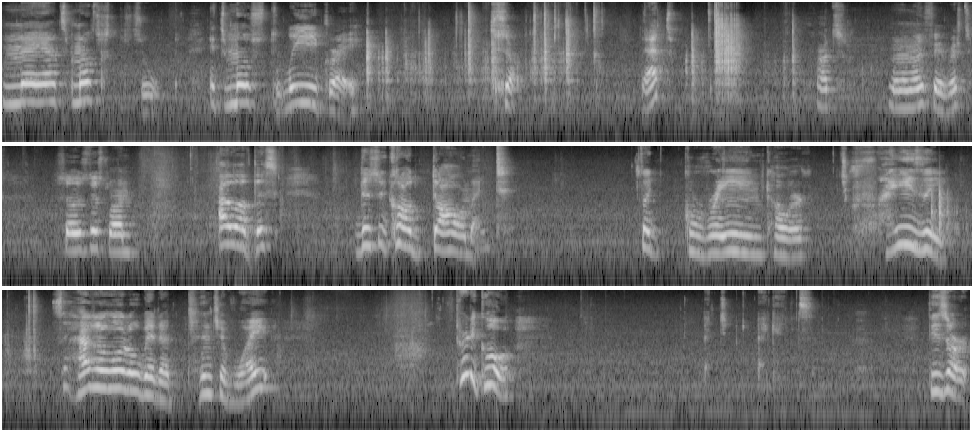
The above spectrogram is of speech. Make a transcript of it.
Nah, it's most it's mostly gray. So that's that's one of my favorites. So is this one. I love this. This is called Dolomite. It's like green color. It's crazy. It has a little bit of tinge of white. Pretty cool. Agates. These are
